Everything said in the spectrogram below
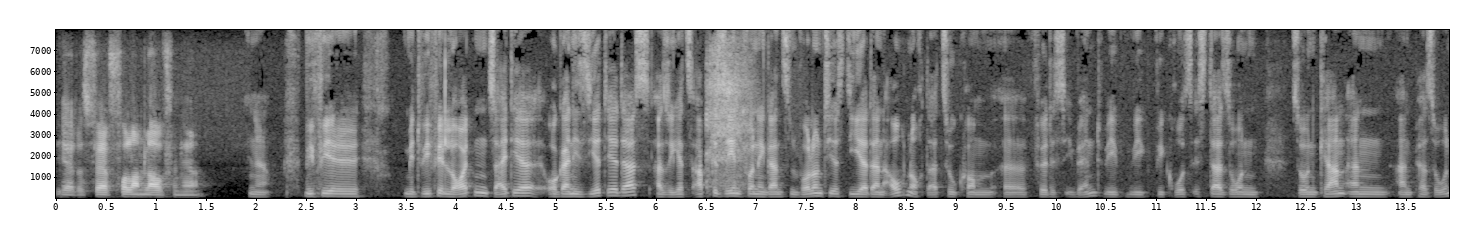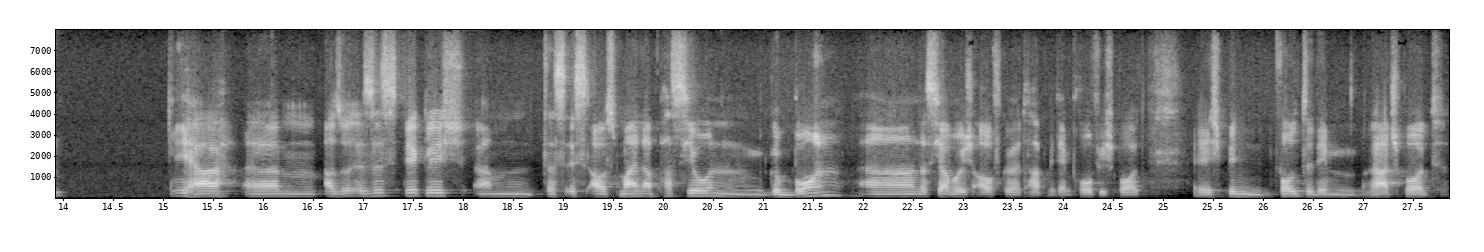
ja, das wäre voll am Laufen, ja. Ja. Wie viel, mit wie vielen Leuten seid ihr, organisiert ihr das? Also jetzt abgesehen von den ganzen Volunteers, die ja dann auch noch dazukommen äh, für das Event, wie, wie, wie groß ist da so ein, so ein Kern an, an Personen? Ja, ähm, also es ist wirklich, ähm, das ist aus meiner Passion geboren. Äh, das Jahr, wo ich aufgehört habe mit dem Profisport. Ich bin, wollte dem Radsport,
